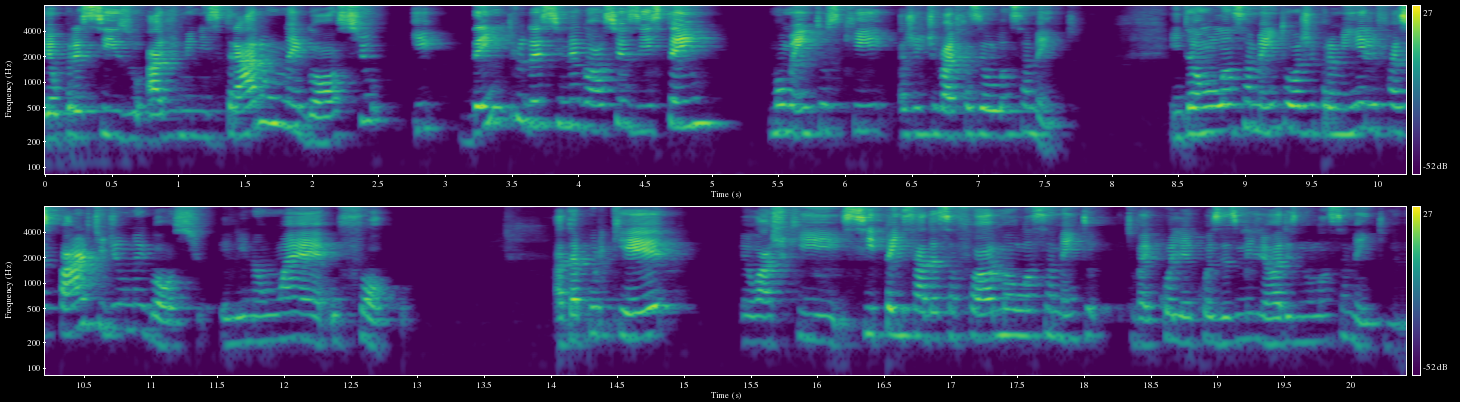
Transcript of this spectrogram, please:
Eu preciso administrar um negócio e dentro desse negócio existem momentos que a gente vai fazer o lançamento. Então, o lançamento hoje, para mim, ele faz parte de um negócio, ele não é o foco. Até porque eu acho que se pensar dessa forma, o lançamento, tu vai colher coisas melhores no lançamento, né?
